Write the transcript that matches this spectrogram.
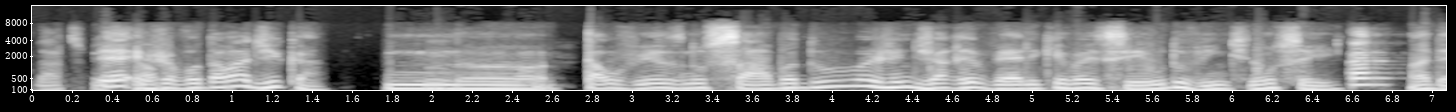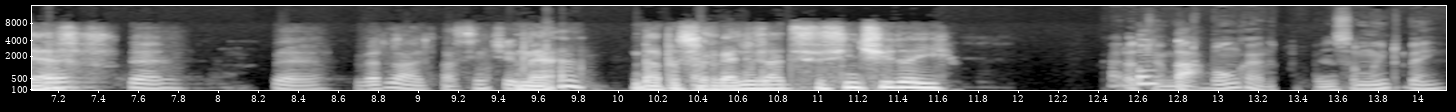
data especial. É, eu já vou dar uma dica. Hum. No, talvez no sábado a gente já revele quem vai ser o do 20, não sei. É, uma dessas. É, é, é verdade, faz sentido. Né? Dá pra se organizar sentido. desse sentido aí. Cara, então, tu é tá. muito bom, cara. Tu pensa muito bem.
